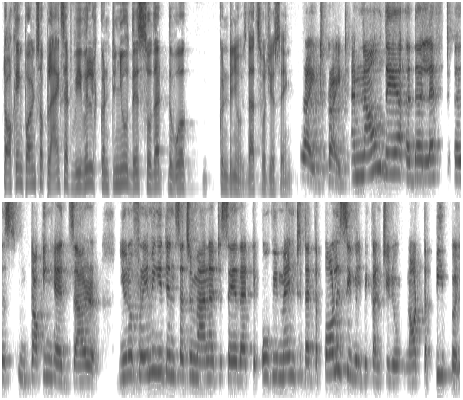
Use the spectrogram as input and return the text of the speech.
talking points or planks that we will continue this so that the work continues. That's what you're saying. Right, right. And now they are, the left is talking heads are, you know, framing it in such a manner to say that oh, we meant that the policy will be continued, not the people.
